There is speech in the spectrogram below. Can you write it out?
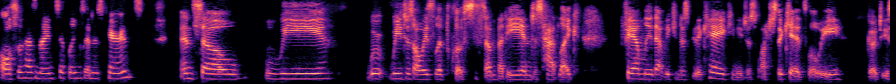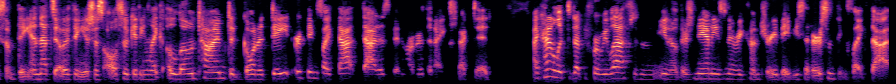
also has nine siblings and his parents. And so we we just always lived close to somebody and just had like family that we can just be like, hey, can you just watch the kids while we go do something? And that's the other thing is just also getting like alone time to go on a date or things like that. That has been harder than I expected. I kind of looked it up before we left, and you know, there's nannies in every country, babysitters, and things like that.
